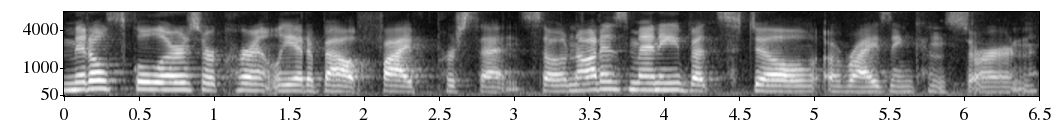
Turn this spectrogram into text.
Middle schoolers are currently at about 5%, so not as many, but still a rising concern.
